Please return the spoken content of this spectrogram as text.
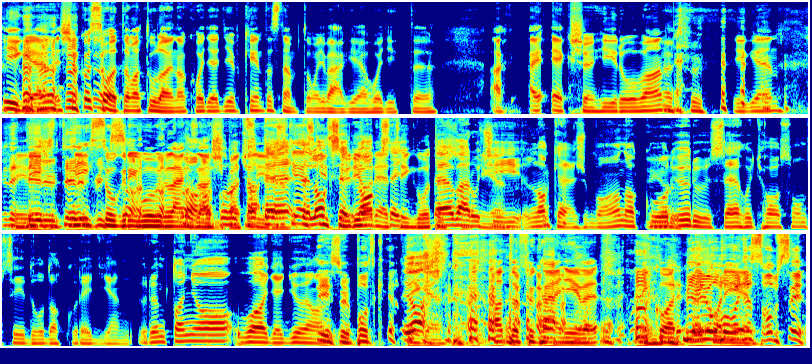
Igen, és akkor szóltam a tulajnak, hogy egyébként azt nem tudom, hogy vágja, hogy itt action hero van. Action. Igen. Négyszugriú lángzás Akkor, ha te, te laksz, egy, laksz egy belvárosi Igen. lakásban, akkor Igen. örülsz -e, hogyha a szomszédod akkor egy ilyen örömtanya, vagy egy olyan... Néző podcast. Ja. Igen. Attól függ hány éve. Mikor, Milyen mikor jó vagy a szomszéd.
